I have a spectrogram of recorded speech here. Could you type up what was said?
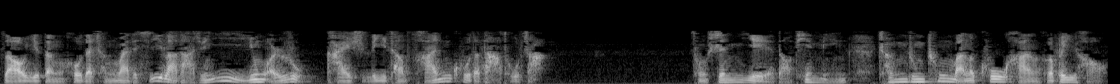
早已等候在城外的希腊大军一拥而入，开始了一场残酷的大屠杀。从深夜到天明，城中充满了哭喊和悲嚎。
